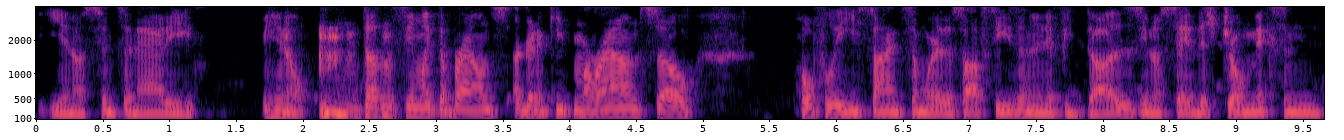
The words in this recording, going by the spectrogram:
you know Cincinnati. You know, it doesn't seem like the Browns are going to keep him around. So hopefully he signs somewhere this offseason. And if he does, you know, say this Joe Mixon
